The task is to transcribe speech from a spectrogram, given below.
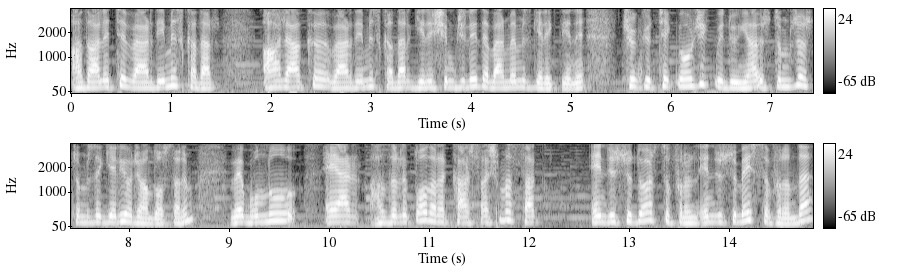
adaleti verdiğimiz kadar, ahlakı verdiğimiz kadar girişimciliği de vermemiz gerektiğini. Çünkü teknolojik bir dünya üstümüze üstümüze geliyor can dostlarım. Ve bunu eğer hazırlıklı olarak karşılaşmazsak Endüstri 4.0'ın, Endüstri 5.0'ında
